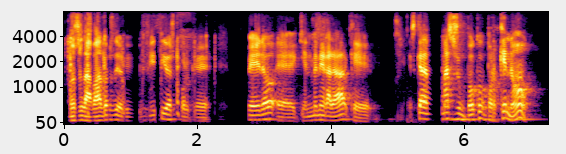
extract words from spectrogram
los lavados de orificios porque pero, eh, ¿quién me negará que es que además es un poco, ¿por qué no?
